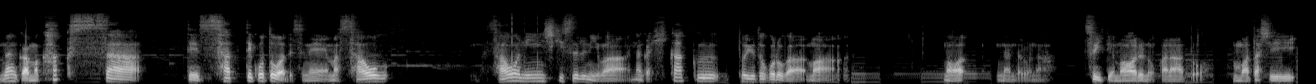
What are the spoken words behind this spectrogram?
なんか、まあ、格差って差ってことはですね、まあ、差を、差を認識するには、なんか比較というところが、まあ、まあ、なんだろうな、ついて回るのかなと。私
